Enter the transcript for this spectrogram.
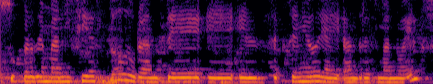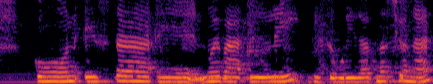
súper de manifiesto durante eh, el sexenio de Andrés Manuel con esta eh, nueva ley de seguridad nacional,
